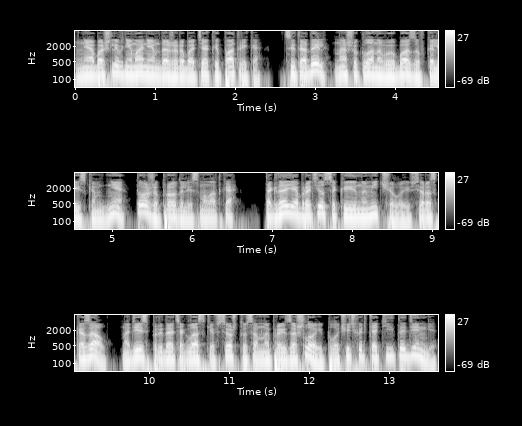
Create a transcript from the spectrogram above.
не обошли вниманием даже работяг и Патрика. Цитадель, нашу клановую базу в Калийском дне, тоже продали с молотка. Тогда я обратился к Иену Митчеллу и все рассказал, надеясь придать огласке все, что со мной произошло, и получить хоть какие-то деньги.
